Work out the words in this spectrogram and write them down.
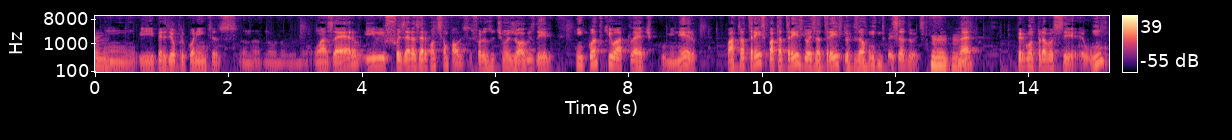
Um, e perdeu para o Corinthians no, no, no, 1x0 e foi 0x0 contra o São Paulo. Esses foram os últimos jogos dele. Enquanto que o Atlético Mineiro, 4x3, 4x3, 2x3, 2x1, 2x2. Uhum. Né? Pergunto para você: um,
